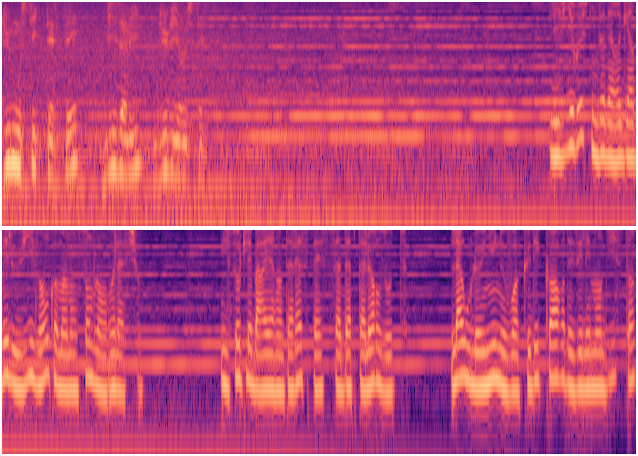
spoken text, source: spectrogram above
du moustique testé vis-à-vis du virus testé. Les virus nous aident à regarder le vivant comme un ensemble en relation. Ils sautent les barrières interespèces, s'adaptent à leurs hôtes. Là où l'œil nu ne voit que des corps, des éléments distincts,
